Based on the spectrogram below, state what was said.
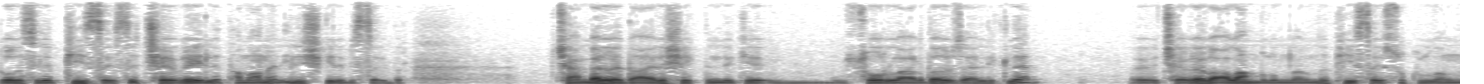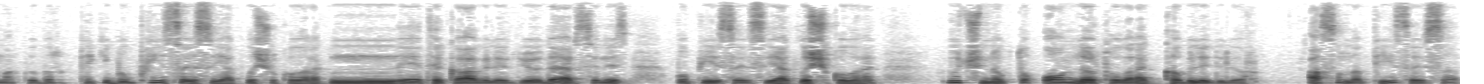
Dolayısıyla pi sayısı çevre ile tamamen ilişkili bir sayıdır. Çember ve daire şeklindeki sorularda özellikle çevre ve alan bulumlarında pi sayısı kullanılmaktadır. Peki bu pi sayısı yaklaşık olarak neye tekabül ediyor derseniz bu pi sayısı yaklaşık olarak 3.14 olarak kabul ediliyor. Aslında pi sayısı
